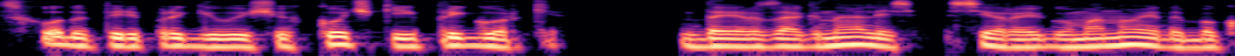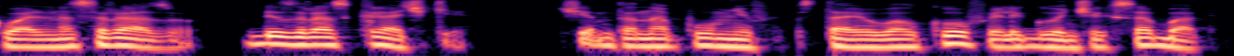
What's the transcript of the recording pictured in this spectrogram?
сходу перепрыгивающих кочки и пригорки. Да и разогнались серые гуманоиды буквально сразу, без раскачки, чем-то напомнив стаю волков или гончих собак.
